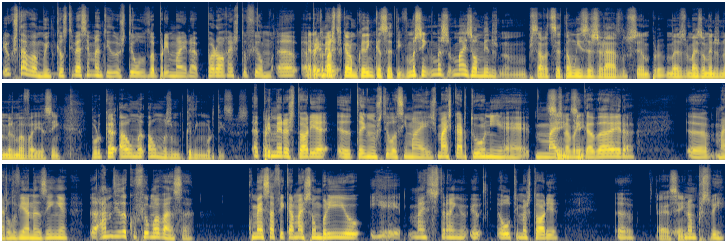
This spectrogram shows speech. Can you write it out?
Eu gostava muito que eles tivessem mantido o estilo da primeira para o resto do filme. A, a Era primeira... capaz de ficar um bocadinho cansativo. Mas sim, mas mais ou menos, não precisava de ser tão exagerado sempre, mas mais ou menos na mesma veia, sim. Porque há, uma, há umas um bocadinho mortiças. A primeira história eh, tem um estilo assim mais, mais cartoony, é mais Sim, na brincadeira, eh, mais levianazinha. À medida que o filme avança, começa a ficar mais sombrio e é mais estranho. Eu- a última história, eh, É, sim. Não percebi,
